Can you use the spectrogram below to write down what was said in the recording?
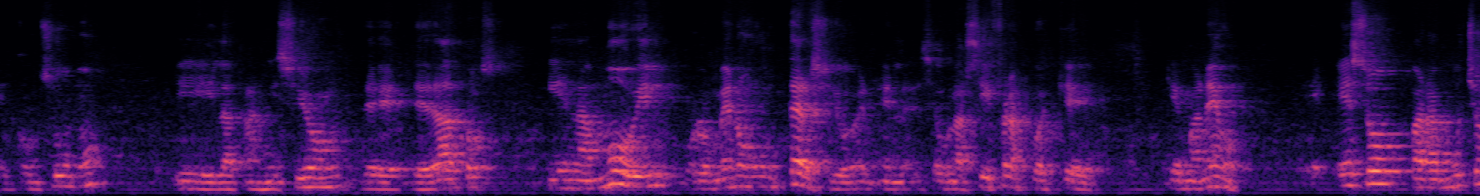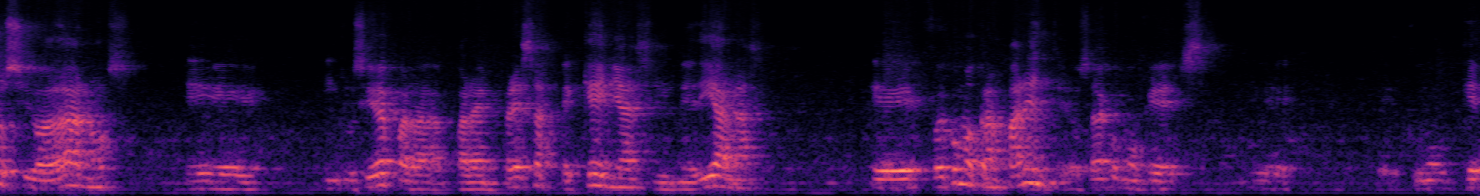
el consumo y la transmisión de, de, datos. Y en la móvil, por lo menos un tercio, en, según las cifras pues, que, que, manejo. Eso para muchos ciudadanos, eh, inclusive para, para empresas pequeñas y medianas, eh, fue como transparente, o sea, como que, eh, como que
